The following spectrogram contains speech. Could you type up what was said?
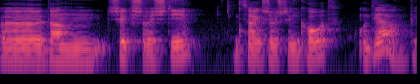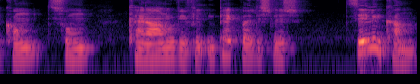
Äh, dann schicke ich euch die und zeige ich euch den Code. Und ja, wir kommen zum, keine Ahnung, wie viel Pack, weil ich nicht zählen kann.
